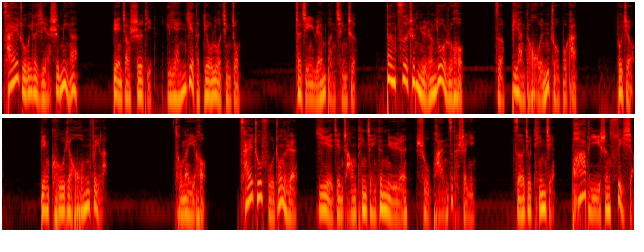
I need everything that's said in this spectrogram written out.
财主为了掩饰命案，便将尸体连夜的丢落井中。这井原本清澈，但自这女人落入后，则变得浑浊不堪，不久，便枯掉荒废了。从那以后。财主府中的人夜间常听见一个女人数盘子的声音，则就听见“啪”的一声碎响，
